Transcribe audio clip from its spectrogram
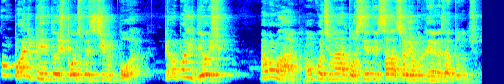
Não pode perder dois pontos para esse time, porra. Pelo amor de Deus. Mas vamos lá, vamos continuar na torcida e saudações rubro-negras a todos.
